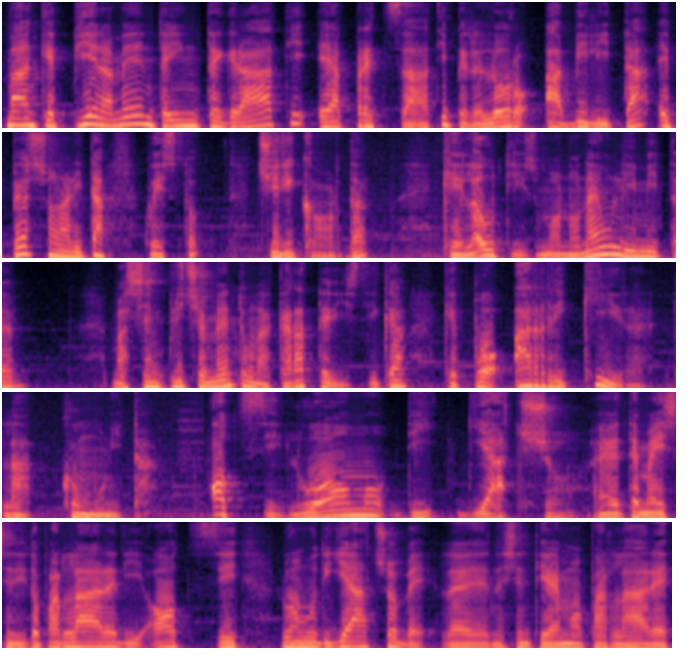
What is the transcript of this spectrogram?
ma anche pienamente integrati e apprezzati per le loro abilità e personalità. Questo ci ricorda che l'autismo non è un limite, ma semplicemente una caratteristica che può arricchire la comunità. Ozzy, l'uomo di ghiaccio. Avete mai sentito parlare di Ozzy, l'uomo di ghiaccio? Beh, ne sentiremo parlare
